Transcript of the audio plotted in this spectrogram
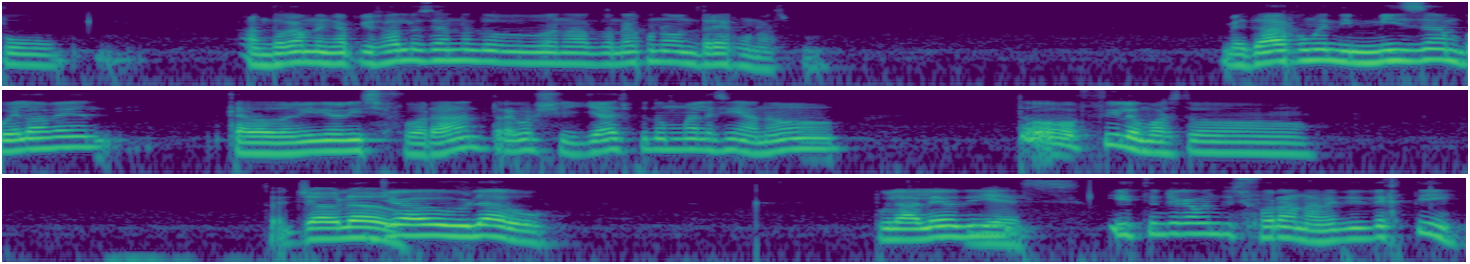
που αν το έκαναν κάποιος άλλος να, το, να τον έχουν να τρέχουν ας πούμε. Μετά έχουμε τη μίζα που έλαβε κατά τον ίδιο εισφορά 300.000 που τον Μαλαισιανό το φίλο μας το Τον Joe Low. Joe Low που λέει ότι Yes. ήρθε και έκαμε τη φορά να με τη δεχτεί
